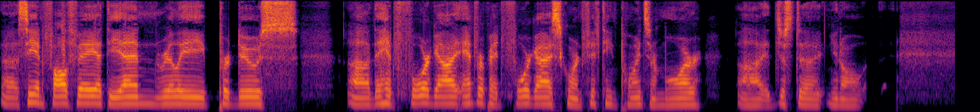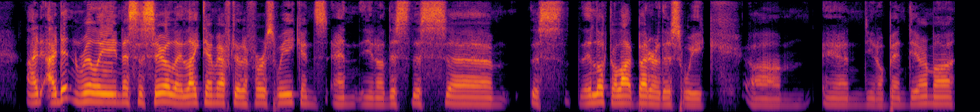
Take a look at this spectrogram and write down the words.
uh, seeing Fall Faye at the end really produce. Uh, they had four guys. Antwerp had four guys scoring 15 points or more. Uh, just a you know I, I didn't really necessarily like them after the first week, and and you know this this um, this they looked a lot better this week. Um, and you know Bandirma,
